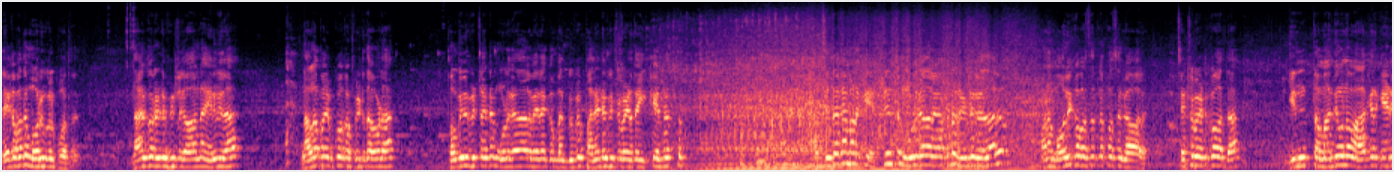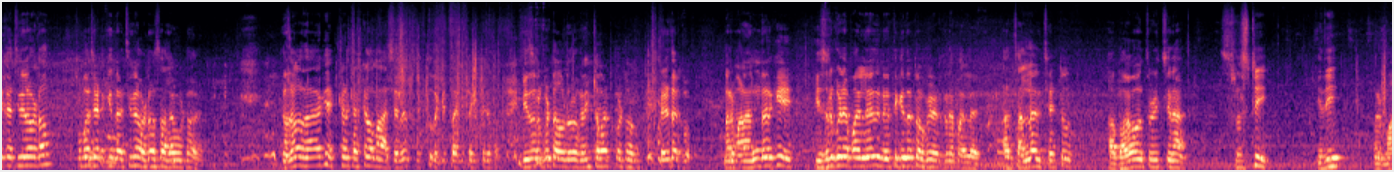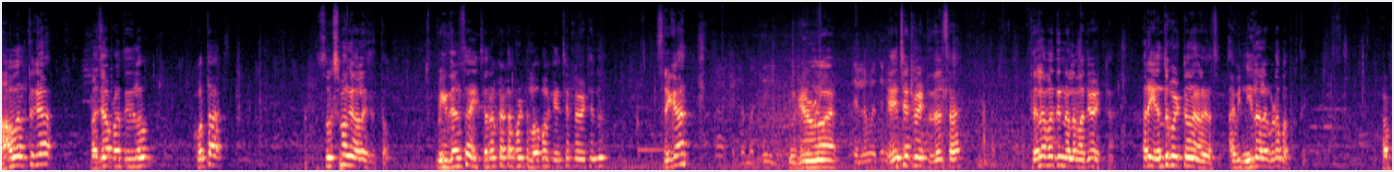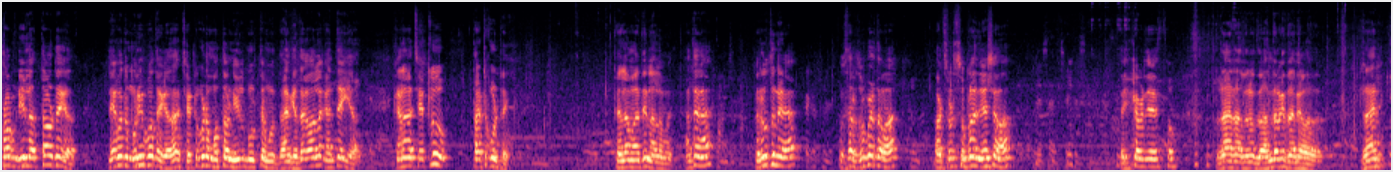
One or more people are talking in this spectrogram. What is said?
లేకపోతే మోరుగులు పోతుంది దానికో రెండు ఫీట్లు కావాలన్నా ఎనిమిదా? నల్ల పైపుకి ఒక ఫీట్ తవ్వడా? తొమ్మిది ఫీట్లు అంటే మూడు గదాలు వేరే మన రూపాయలు పన్నెండు ఫీట్లు పెడతాయి ఇంకేంటో ఖచ్చితంగా మనకి అట్లీస్ట్ మూడు గదాలు కాకుండా రెండు గదాలు మన మౌలిక వసతుల కోసం కావాలి. చెట్లు పెట్టుకోవద్దా? ఇంతమంది ఉన్నాం ఆఖరికి ఏడు వచ్చి నిలవడం? తుమ్మ చెట్టు కింద వచ్చి నిలవడం సలహా ఉంటుంది. నిజాలు దాకా ఎక్కడికక్కడ మా చెల్లెలు చూస్తుంది గిట్ట గిట్ట గిట్ట గిట్ట ఇసురుకుంటా ఉన్నారు ఒక ఇంత పట్టుకుంటారు ఎండకు మరి మనందరికీ ఇసురుకునే పని లేదు నెత్తి కింద టోపీ పెట్టుకునే పని లేదు. ఆ చల్లని చెట్టు ఆ భగవంతుడు ఇచ్చిన సృష్టి ఇది. మరి మా వంతుగా ప్రజాప్రతినిధులు కొంత సూక్ష్మంగా ఆలోచిస్తాం. మీకు తెలుసా ఈ చెరువు కట్టబట్టి లోపలికి ఏం చెట్లు పెట్టింది శ్రీకాంత్ నువ్వు ఏం చెట్లు పెట్టింది తెలుసా? తెల్లబద్ది నల్ల మధ్య పెట్టిన. అరే ఎందుకు పెట్టావు అని అడగచ్చు. అవి నీళ్ళలో కూడా బతుకుతాయి. అప్పుడప్పుడు నీళ్ళు వస్తూ ఉంటాయి కదా. లేకపోతే మురిగిపోతాయి కదా. చెట్టు కూడా మొత్తం నీళ్ళు ముగితే దానికి ఎంత కావాలో అంతే ఇవ్వాలి కానీ ఆ చెట్లు తట్టుకుంటాయి. తెల్ల మధ్య నల్ల మధ్య అంతేనా? పెరుగుతున్నాయా? ఒకసారి చూపెడతావా? వాటి చుట్టూ శుభ్రం చేసావా? ఇక్కడ చేస్తాం. రాని అందరూ అందరికీ ధన్యవాదాలు. రాని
